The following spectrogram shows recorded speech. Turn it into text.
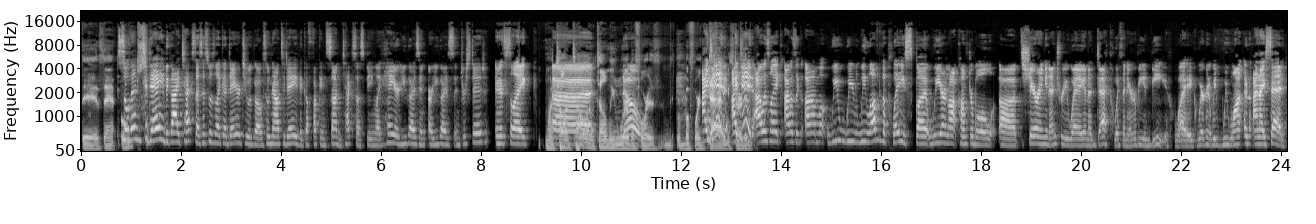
there. That, So then today the guy texts us. This was like a day or two ago. So now today the fucking son texts us being like, "Hey, are you guys in? Are you guys interested?" And it's like, Well, tell, uh, tell tell me where no. before his before I daddy did, I did. I was like, I was like, um, we we we loved the place, but we are not comfortable uh sharing an entryway and a deck with an Airbnb. Like we're gonna we we want and, and I said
